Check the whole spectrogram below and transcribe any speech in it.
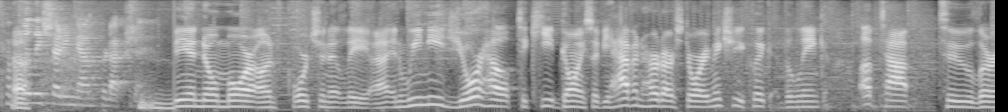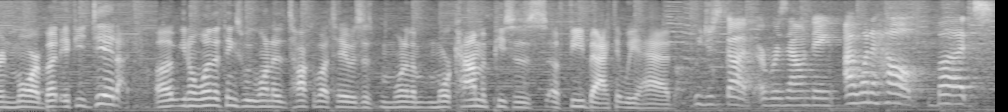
Completely shutting down production. being no more, unfortunately. Uh, and we need your help to keep going. So if you haven't heard our story, make sure you click the link up top to learn more. But if you did, uh, you know, one of the things we wanted to talk about today was one of the more common pieces of feedback that we had. We just got a resounding, I want to help, but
